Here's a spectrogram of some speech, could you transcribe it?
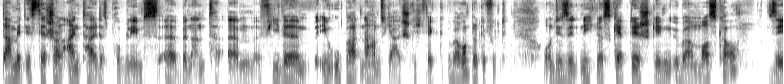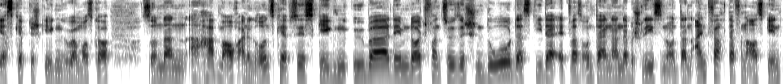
Damit ist ja schon ein Teil des Problems äh, benannt. Ähm, viele EU-Partner haben sich ja schlichtweg überrumpelt gefühlt. Und die sind nicht nur skeptisch gegenüber Moskau, sehr skeptisch gegenüber Moskau, sondern haben auch eine Grundskepsis gegenüber dem deutsch-französischen Duo, dass die da etwas untereinander beschließen und dann einfach davon ausgehen,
